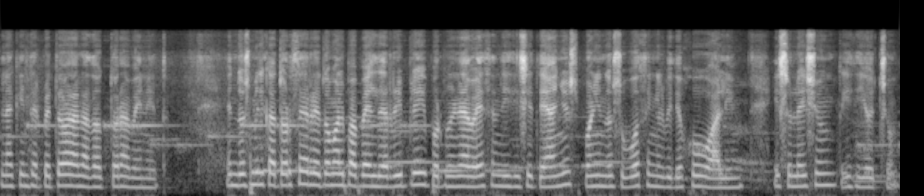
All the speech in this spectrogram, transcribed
en la que interpretó a la doctora Bennett. En 2014 retoma el papel de Ripley por primera vez en 17 años poniendo su voz en el videojuego Alien, Isolation 18,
